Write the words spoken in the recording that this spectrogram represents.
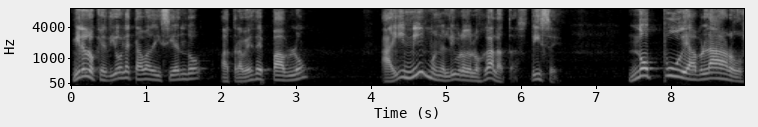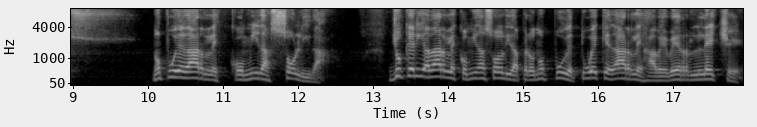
Mire lo que Dios le estaba diciendo a través de Pablo, ahí mismo en el libro de los Gálatas. Dice, no pude hablaros, no pude darles comida sólida. Yo quería darles comida sólida, pero no pude. Tuve que darles a beber leche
